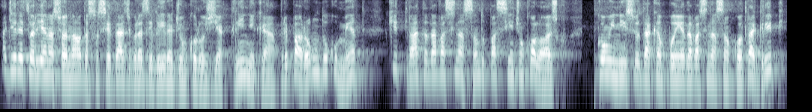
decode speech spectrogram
A Diretoria Nacional da Sociedade Brasileira de Oncologia Clínica preparou um documento que trata da vacinação do paciente oncológico. Com o início da campanha da vacinação contra a gripe,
